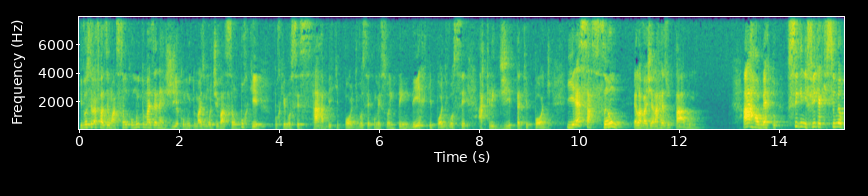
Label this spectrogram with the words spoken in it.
E você vai fazer uma ação com muito mais energia, com muito mais motivação. Por quê? Porque você sabe que pode, você começou a entender que pode, você acredita que pode. E essa ação, ela vai gerar resultado. Ah, Roberto, significa que se o meu,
